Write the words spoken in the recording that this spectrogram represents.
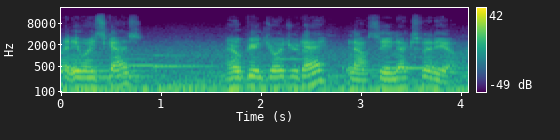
Anyways, guys, I hope you enjoyed your day, and I'll see you next video.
